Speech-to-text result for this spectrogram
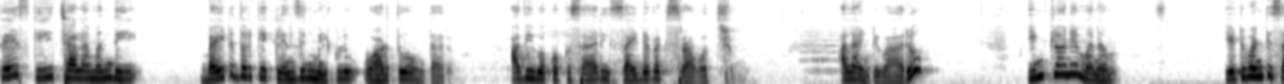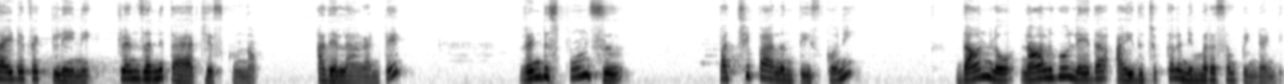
ఫేస్కి చాలామంది బయట దొరికే క్లెన్జింగ్ మిల్క్లు వాడుతూ ఉంటారు. అవి ఒక్కొక్కసారి సైడ్ ఎఫెక్ట్స్ రావచ్చు. అలాంటి వారు ఇంట్లోనే మనం ఎటువంటి సైడ్ ఎఫెక్ట్ లేని క్లెన్జర్ని తయారు చేసుకుందాం. అది ఎలాగంటే రెండు స్పూన్స్ పచ్చి పాలను తీసుకొని దానిలో నాలుగు లేదా ఐదు చుక్కల నిమ్మరసం పిండండి.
